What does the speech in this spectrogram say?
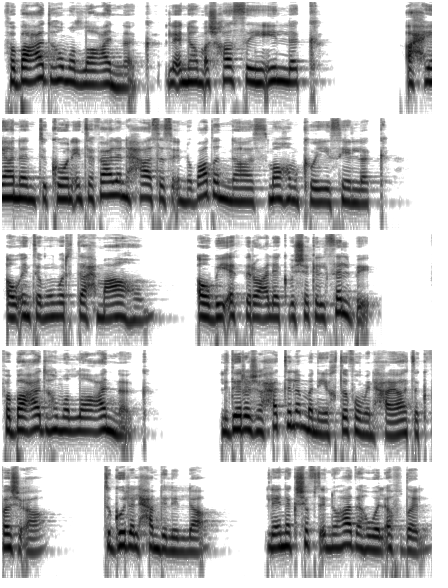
فبعدهم الله عنك لأنهم أشخاص سيئين لك أحيانا تكون أنت فعلا حاسس إنه بعض الناس ما هم كويسين لك أو أنت مو مرتاح معاهم أو بيأثروا عليك بشكل سلبي فبعدهم الله عنك. لدرجة حتى لما يختفوا من حياتك فجأة تقول الحمد لله لأنك شفت إنه هذا هو الأفضل.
